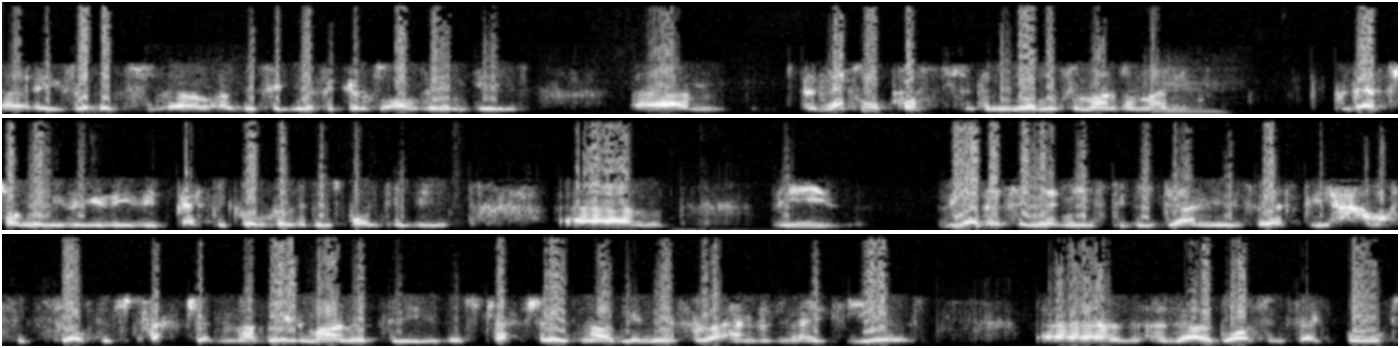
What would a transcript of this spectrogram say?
uh, exhibits, uh, the significance of them is. Um, and that will cost an enormous amount of money. Mm. That's from the, the, the, practical visitor's point of view. Um, the the other thing that needs to be done is that the house itself, the structure. Now, bear in mind that the, the structure has now been there for 108 years, um, and the Oubaas, in fact, bought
